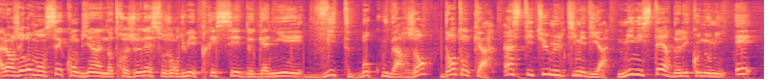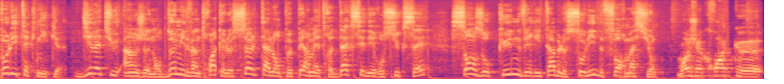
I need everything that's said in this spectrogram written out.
Alors Jérôme, on sait combien notre jeunesse aujourd'hui est pressée de gagner vite beaucoup d'argent. Dans ton cas, Institut Multimédia, ministère de l'économie et Polytechnique, dirais-tu à un jeune en 2023 que le seul talent peut permettre d'accéder au succès sans aucune véritable solide formation? Moi, je crois que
